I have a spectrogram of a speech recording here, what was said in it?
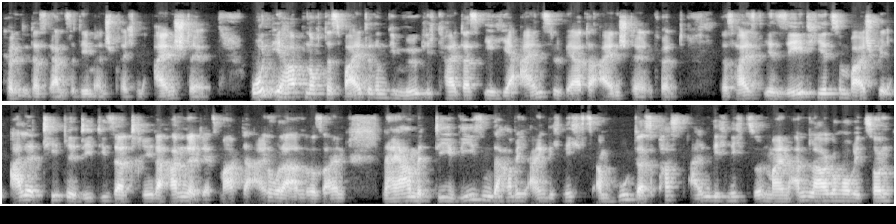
könnt ihr das Ganze dementsprechend einstellen. Und ihr habt noch des Weiteren die Möglichkeit, dass ihr hier Einzelwerte einstellen könnt. Das heißt, ihr seht hier zum Beispiel alle Titel, die dieser Trader handelt. Jetzt mag der eine oder andere sein, naja, mit Devisen, da habe ich eigentlich nichts am Hut. Das passt eigentlich nicht so in meinen Anlagehorizont.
